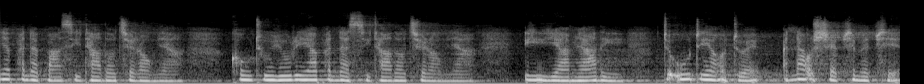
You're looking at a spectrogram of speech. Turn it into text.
ညက်ဖက်နှက်ပါစီထားသောခြေထောက်များခုံထူယူရီးယားဖက်နှက်စီထားသောခြေထောက်များဤအရာများသည်တဦးတယောက်အတွက်အနောက်အရှက်ဖြစ်မဖြစ်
